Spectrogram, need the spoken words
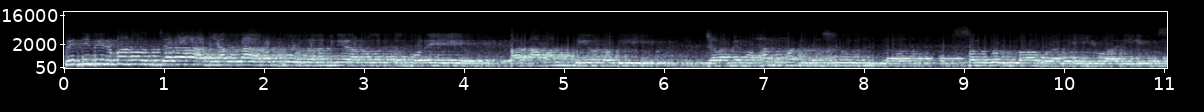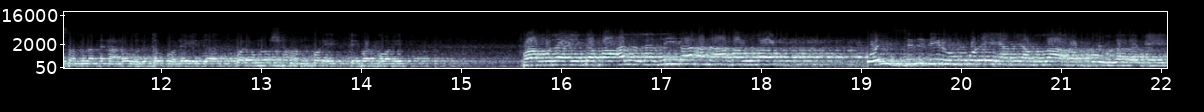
পৃথিবীর মানুষ যারা আমি আল্লাহ রব্বুল আলমিনের আনুগত্য করে আর আমার প্রিয় নবী জনাবে মোহাম্মদ রসুল্লাহ সাল্লাল্লাহু আনুগত্য করে তার অনুসরণ করে ইত্তেবা করে। ওই শ্রেণির উপরে আমি আল্লাহ রব্বুল আলামিন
